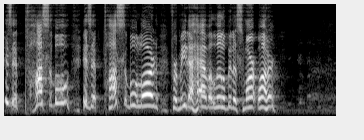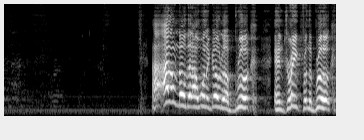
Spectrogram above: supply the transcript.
Is it possible? Is it possible, Lord, for me to have a little bit of smart water? I, don't know that I want to go to a brook and drink from the brook.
